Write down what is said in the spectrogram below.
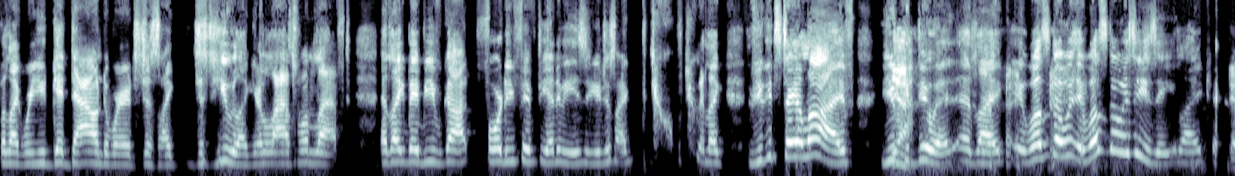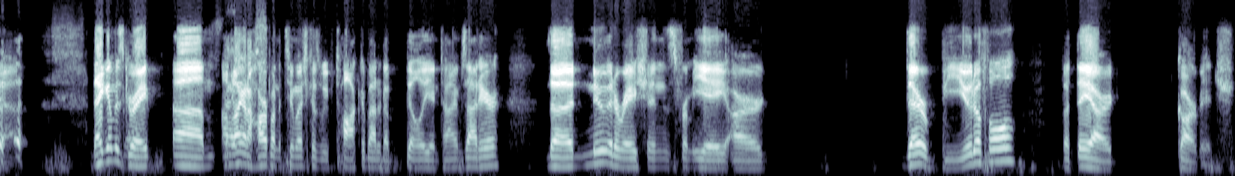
but like where you'd get down to where it's just like just you like you're the last one left and like maybe you've got 40 50 enemies and you're just like and, like if you could stay alive you Yeah. could do it and like it wasn't always it wasn't always easy like yeah. That game was great. Um, i'm not going to harp on it too much because we've talked about it a billion times out here. The new iterations from ea are they're beautiful but they are garbage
